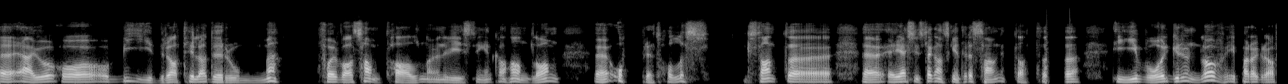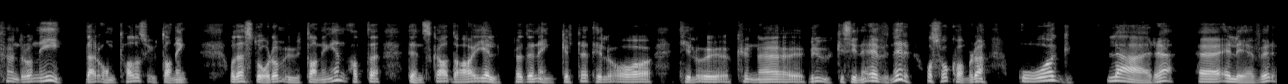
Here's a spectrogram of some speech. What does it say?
eh, er jo å, bidra til at rommet for hva samtalen og undervisningen kan handle om, eh, opprettholdes. Jeg syns det er ganske interessant at i vår grunnlov, i paragraf 109, der omtales utdanning. Og Der står det om utdanningen at den skal da hjelpe den enkelte til å, til å kunne bruke sine evner. Og så kommer det og lære elever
